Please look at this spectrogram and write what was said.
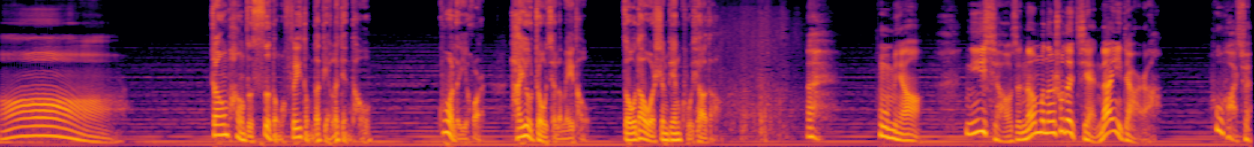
哦，张胖子似懂非懂的点了点头。过了一会儿，他又皱起了眉头，走到我身边苦笑道：“哎，无名，你小子能不能说的简单一点啊？我去，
